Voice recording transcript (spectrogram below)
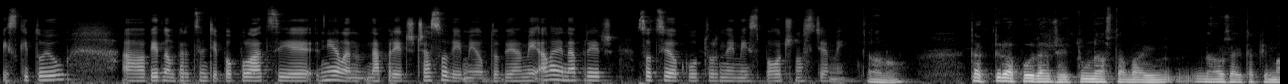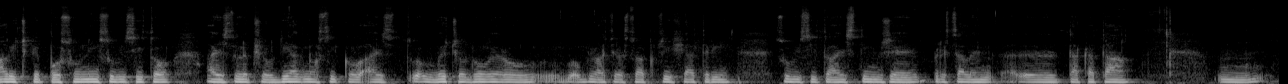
vyskytujú v jednom percente populácie nielen naprieč časovými obdobiami, ale aj naprieč sociokultúrnymi spoločnosťami. Áno. Tak treba povedať, že tu nastávajú naozaj také maličké posuny. Súvisí to aj s lepšou diagnostikou, aj s väčšou dôverou obyvateľstva k psychiatrii. Súvisí to aj s tým, že predsa len e, taká tá mm,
